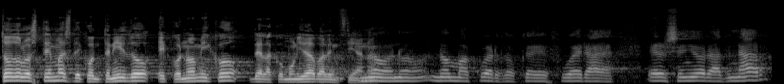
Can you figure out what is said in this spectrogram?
todos los temas de contenido económico de la comunidad valenciana. No, no, no me acuerdo que fuera el señor Aznar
